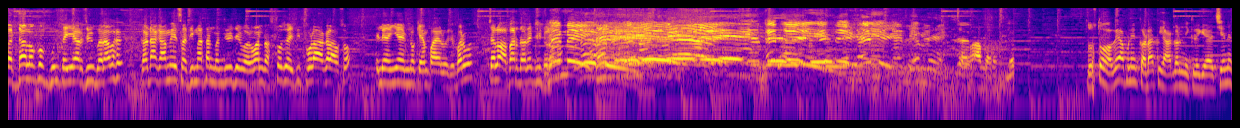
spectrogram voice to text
બધા લોકો ફૂલ તૈયાર છે બરાબર? કડા ગામે સધી માતાના મંદિર જે વળવાનો રસ્તો છે એથી થોડા આગળ આવશો. એટલે અહીંયા એમનો કેમ્પ આવેલો છે. બરોબર? ચલો આભાર દરેક મિત્રો. આભાર. દોસ્તો હવે આપણે કડાથી આગળ નીકળી ગયા છીએ અને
